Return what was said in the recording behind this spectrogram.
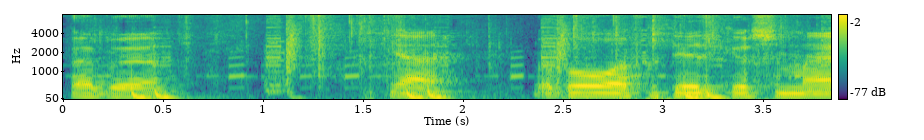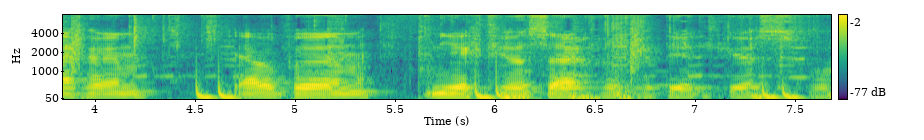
we hebben, ja, we hebben wel verdedigers, maar um, ja, we hebben um, niet echt reserve verdedigers. Voor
